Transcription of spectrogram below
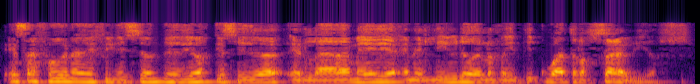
Esa fue una definición de Dios que se dio en la Edad Media en el libro de los 24 sabios.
